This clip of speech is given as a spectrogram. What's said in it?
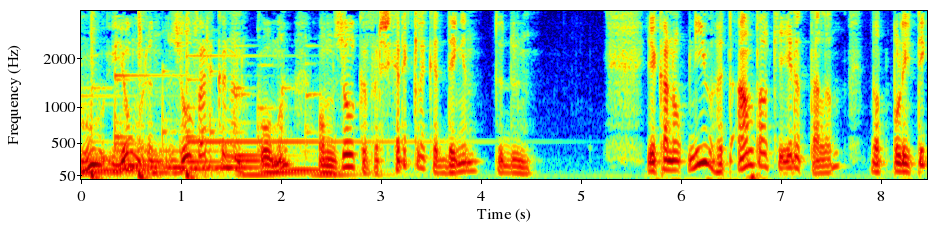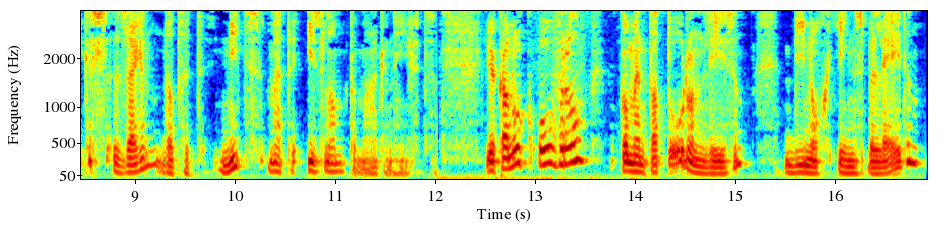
hoe jongeren zo ver kunnen komen om zulke verschrikkelijke dingen te doen. Je kan opnieuw het aantal keren tellen dat politiekers zeggen dat het niets met de islam te maken heeft. Je kan ook overal commentatoren lezen die nog eens beleiden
